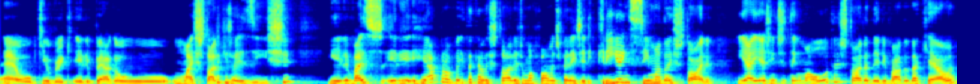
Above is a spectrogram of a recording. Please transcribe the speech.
É. É o Kubrick. Ele pega o, uma história que já existe e ele vai ele reaproveita aquela história de uma forma diferente. Ele cria em cima da história. E aí a gente tem uma outra história derivada daquela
